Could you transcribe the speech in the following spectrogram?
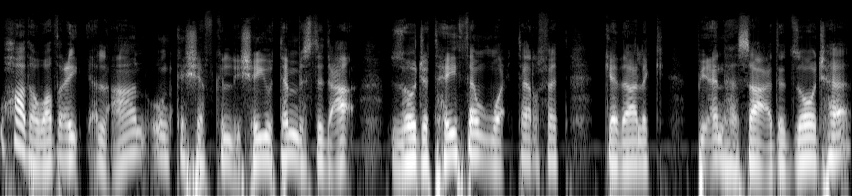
وهذا وضعي الآن وانكشف كل شيء وتم استدعاء زوجة هيثم واعترفت كذلك بأنها ساعدت زوجها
